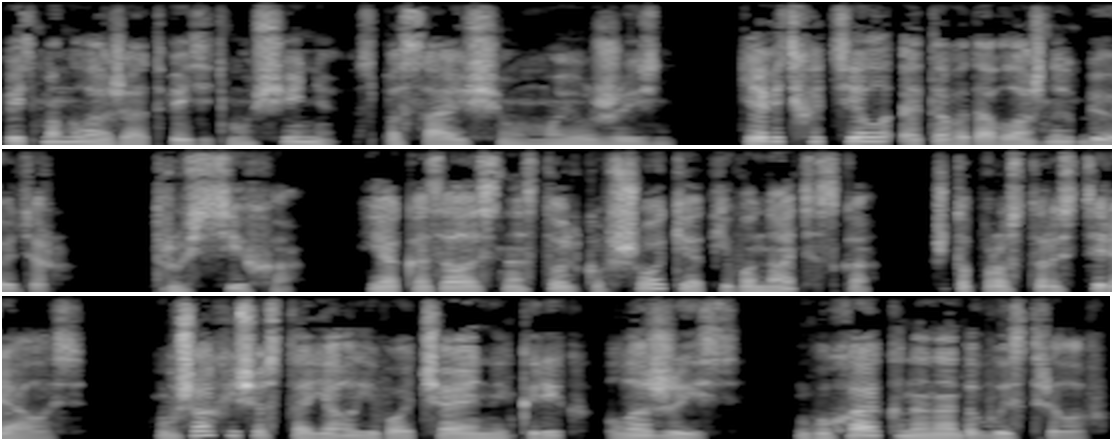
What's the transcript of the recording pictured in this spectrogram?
Ведь могла же ответить мужчине, спасающему мою жизнь. Я ведь хотела этого до влажных бедер. Трусиха. Я оказалась настолько в шоке от его натиска, что просто растерялась. В ушах еще стоял его отчаянный крик «Ложись!». Глухая канонада выстрелов,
